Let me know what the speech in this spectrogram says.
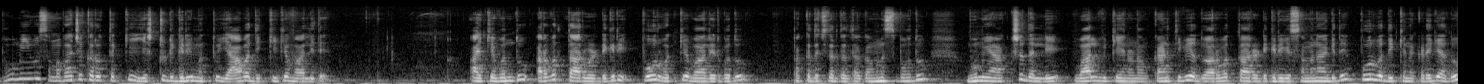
ಭೂಮಿಯು ಸಮಭಾಜಕ ವೃತ್ತಕ್ಕೆ ಎಷ್ಟು ಡಿಗ್ರಿ ಮತ್ತು ಯಾವ ದಿಕ್ಕಿಗೆ ವಾಲಿದೆ? ಆಯ್ಕೆ ಒಂದು, ಅರವತ್ತಾರು ಡಿಗ್ರಿ ಪೂರ್ವಕ್ಕೆ ವಾಲಿರುವುದು. ಪಕ್ಕದ ಚಿತ್ರದಲ್ಲಿ ಗಮನಿಸಬಹುದು. ಭೂಮಿಯ ಅಕ್ಷದಲ್ಲಿ ವಾಲ್ವಿಕೆಯನ್ನು ನಾವು ಕಾಣ್ತೀವಿ. ಅದು ಅರವತ್ತಾರು ಡಿಗ್ರಿಗೆ ಸಮನಾಗಿದೆ. ಪೂರ್ವ ದಿಕ್ಕಿನ ಕಡೆಗೆ ಅದು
